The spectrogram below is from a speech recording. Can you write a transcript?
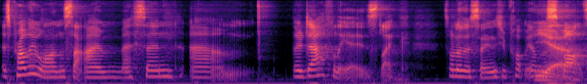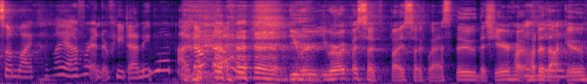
It's probably ones that I'm missing. Um, there definitely is like. It's one of those things you put me on the Yeah. spot, so I'm like, have I ever interviewed anyone? I don't know. You were you were out by South by Southwest though this year. How, how did that go?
